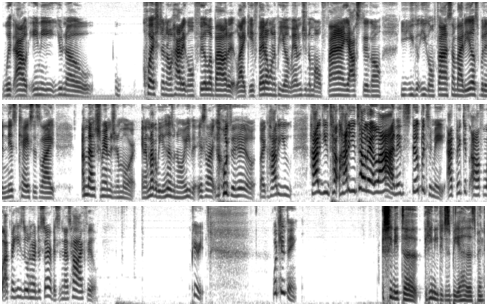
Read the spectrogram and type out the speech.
without any, you know, question on how they're gonna feel about it. Like if they don't want to be your manager no more, fine, y'all still gonna you you you gonna find somebody else. But in this case, it's like I'm not your manager anymore, and I'm not gonna be your husband no more either. It's like what the hell? Like how do you how do you tell how do you tell that line? It's stupid to me. I think it's awful. I think he's doing her disservice, and that's how I feel. Period. What you think? She need to. He need to just be a husband.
